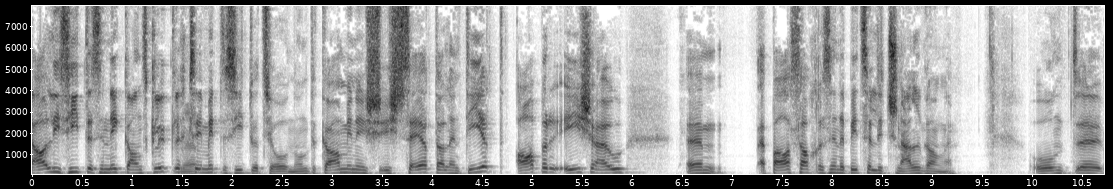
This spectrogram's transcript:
alle Seiten sind nicht ganz glücklich ja. mit der Situation. Und der Garmin ist, ist sehr talentiert, aber ist auch ähm, ein paar Sachen sind ein bisschen zu schnell gegangen. Und äh,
